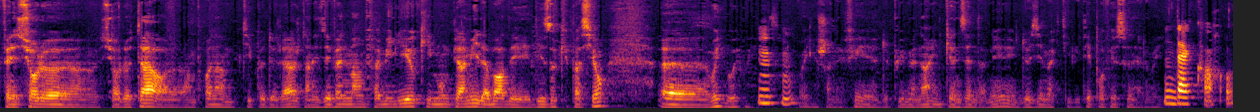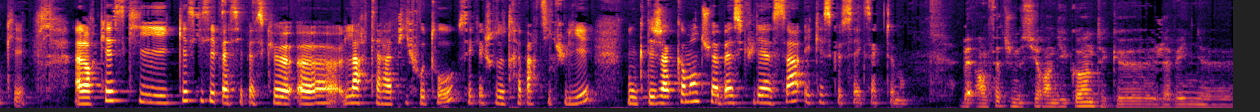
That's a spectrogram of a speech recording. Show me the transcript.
Enfin, sur le, sur le tard, euh, en prenant un petit peu de l'âge, dans les événements familiaux qui m'ont permis d'avoir des, des, occupations, euh, oui, oui, oui. Mhm. oui J'en ai fait depuis maintenant une quinzaine d'années, une deuxième activité professionnelle. Oui. D'accord, ok. Alors, qu'est-ce qui qu'est-ce qui s'est passé? Parce que euh, l'art-thérapie photo, c'est quelque chose de très particulier. Donc, déjà, comment tu as basculé à ça et qu'est-ce que c'est exactement? Ben, En fait, je me suis rendu compte que j'avais une. Euh,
